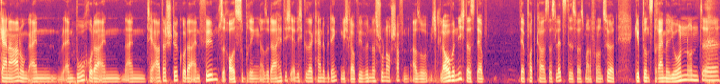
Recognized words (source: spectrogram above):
keine Ahnung, ein, ein Buch oder ein, ein Theaterstück oder einen Film rauszubringen. Also da hätte ich ehrlich gesagt keine Bedenken. Ich glaube, wir würden das schon auch schaffen. Also ich glaube nicht, dass der, der Podcast das letzte ist, was man von uns hört. Gibt uns drei Millionen und äh,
